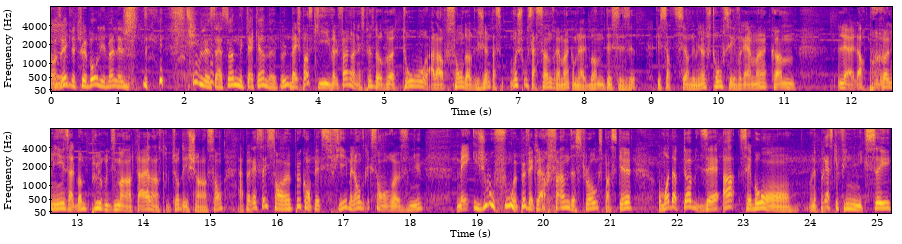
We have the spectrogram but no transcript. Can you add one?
on dirait que le treble est mal ajusté. je trouve que ça sonne cacane un peu. Ben, je pense qu'ils veulent faire un espèce de retour à leur son d'origine parce que moi, je trouve que ça sonne vraiment comme l'album This Is It qui est sorti en 2001. Je trouve que c'est vraiment comme le- leurs premiers albums plus rudimentaires dans la structure des chansons. Après ça, ils sont un peu complexifiés, mais là, on dirait qu'ils sont revenus. Mais ils jouent au fou un peu avec leurs fans de Strokes parce que au mois d'octobre, ils disaient Ah, c'est beau, on, on a presque fini de mixer.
